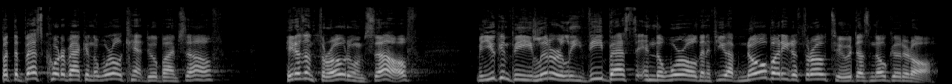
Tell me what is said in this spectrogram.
But the best quarterback in the world can't do it by himself. He doesn't throw to himself. I mean, you can be literally the best in the world, and if you have nobody to throw to, it does no good at all.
